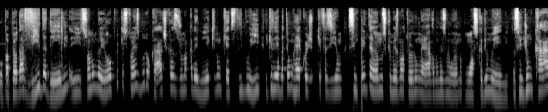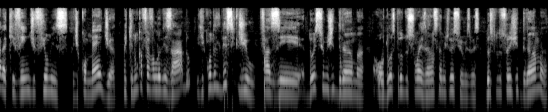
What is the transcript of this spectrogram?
o papel da vida dele e só não ganhou por questões burocráticas de uma academia que não quer distribuir e que ele ia bater um recorde porque faziam 50 anos que o mesmo ator não ganhava no mesmo ano um Oscar e um Emmy. Então, assim, de um cara que vem de filmes de comédia e que nunca foi valorizado e que quando ele decidiu fazer dois filmes de drama ou duas produções, não necessariamente dois filmes, mas duas produções de drama,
